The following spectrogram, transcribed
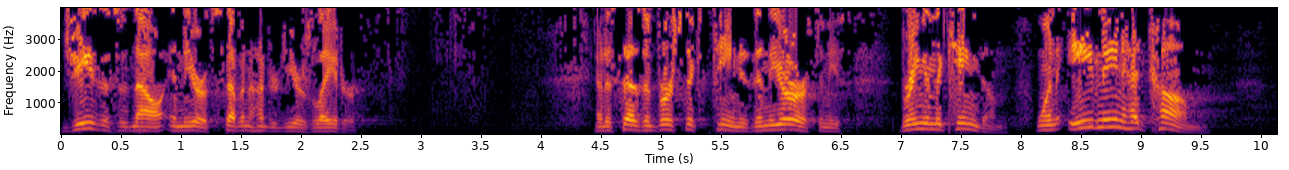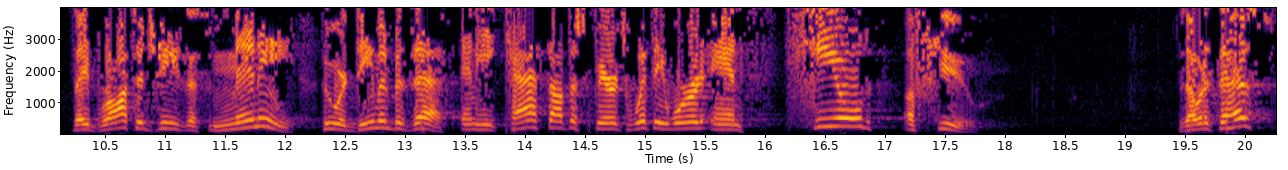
Jesus is now in the earth 700 years later. And it says in verse 16, He's in the earth and He's bringing the kingdom. When evening had come, they brought to Jesus many who were demon possessed, and he cast out the spirits with a word and healed a few. Is that what it says?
